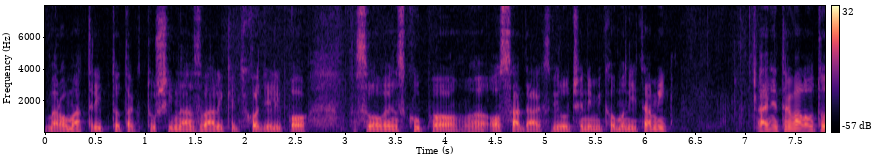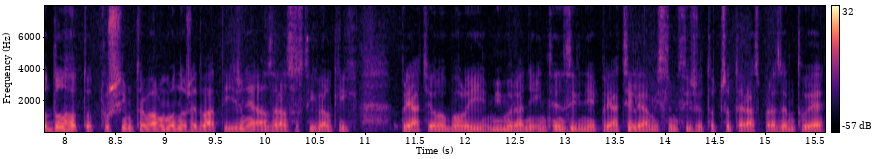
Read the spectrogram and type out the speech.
Romatrip, to tak tuším nazvali, keď chodili po Slovensku, po osadách s vylúčenými komunitami a netrvalo to dlho, to tuším trvalo možno, že dva týždne a zrazu z tých veľkých priateľov boli mimoriadne intenzívne priatelia. Myslím si, že to, čo teraz prezentuje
